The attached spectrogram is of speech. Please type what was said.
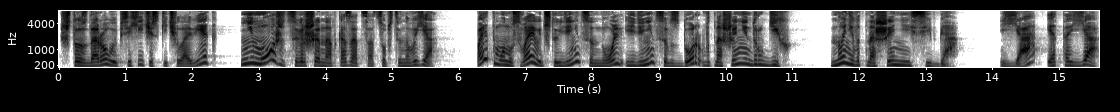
что здоровый психический человек не может совершенно отказаться от собственного «я». Поэтому он усваивает, что единица ноль, единица вздор в отношении других, но не в отношении себя. «Я» — это «я»,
